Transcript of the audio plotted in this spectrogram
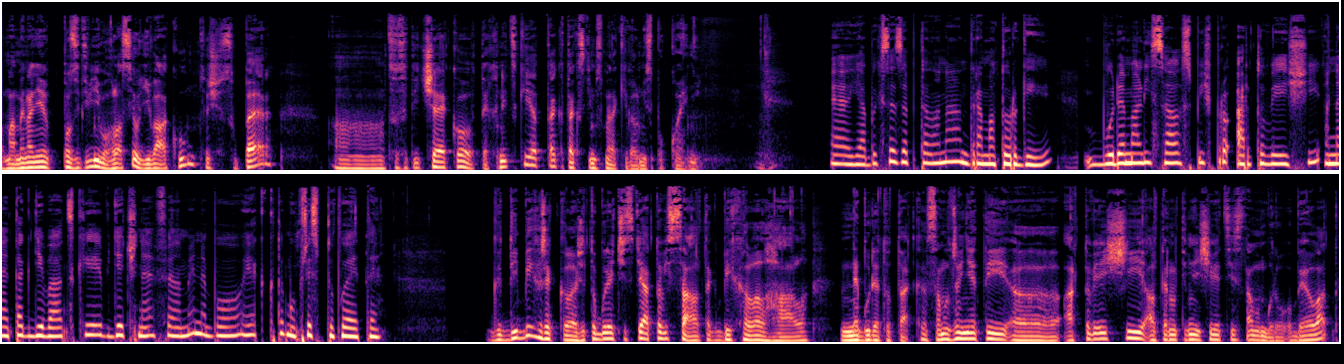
máme na ně pozitivní ohlasy od diváků, což je super. A co se týče jako technicky a tak, tak s tím jsme taky velmi spokojení. Eh, já bych se zeptala na dramaturgii. Bude malý sál spíš pro artovější a ne tak divácky vděčné filmy, nebo jak k tomu přistupujete? Kdybych řekl, že to bude čistě artový sál, tak bych lhal. Nebude to tak. Samozřejmě ty uh, artovější, alternativnější věci se tam budou objevovat,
